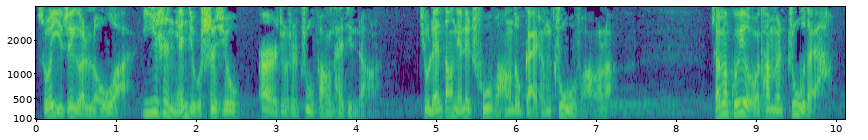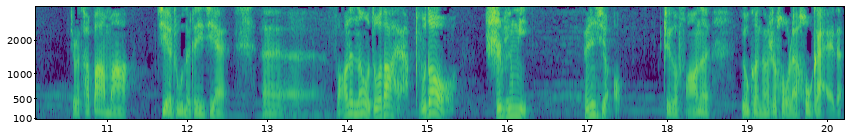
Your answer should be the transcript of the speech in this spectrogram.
所以这个楼啊，一是年久失修，二就是住房太紧张了，就连当年的厨房都改成住房了。咱们鬼友他们住的呀，就是他爸妈借住的这间，呃，房子能有多大呀？不到十平米，很小。这个房子有可能是后来后改的，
